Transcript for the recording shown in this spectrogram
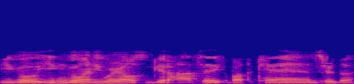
you go, you can go anywhere else and get a hot take about the Cavs or the,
